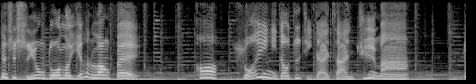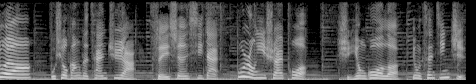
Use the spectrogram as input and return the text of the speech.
但是使用多了也很浪费。哦，所以你都自己带餐具吗？对啊，不锈钢的餐具啊，随身携带不容易摔破，使用过了用餐巾纸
